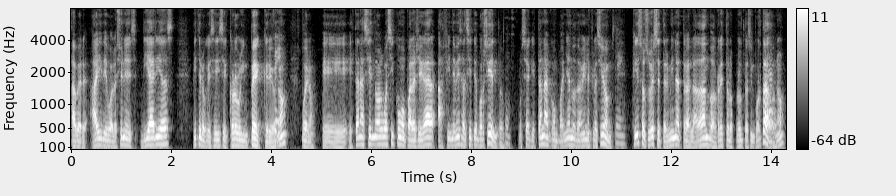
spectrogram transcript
a ver, hay devaluaciones diarias, viste lo que se dice crawling peg, creo, Sí. ¿no? Bueno, eh, están haciendo algo así como para llegar a fin de mes al 7%, Sí. o sea que están acompañando también la inflación, Sí. que eso a su vez se termina trasladando al resto de los productos importados, Claro. ¿no?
